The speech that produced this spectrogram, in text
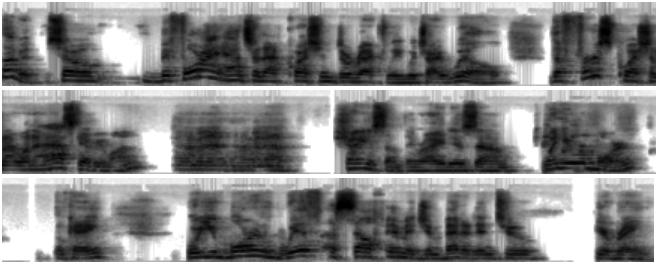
Love it. So before I answer that question directly, which I will, the first question I want to ask everyone, and I'm gonna and I'm gonna show you something, right? Is um, when you were born, okay, were you born with a self image embedded into your brain?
